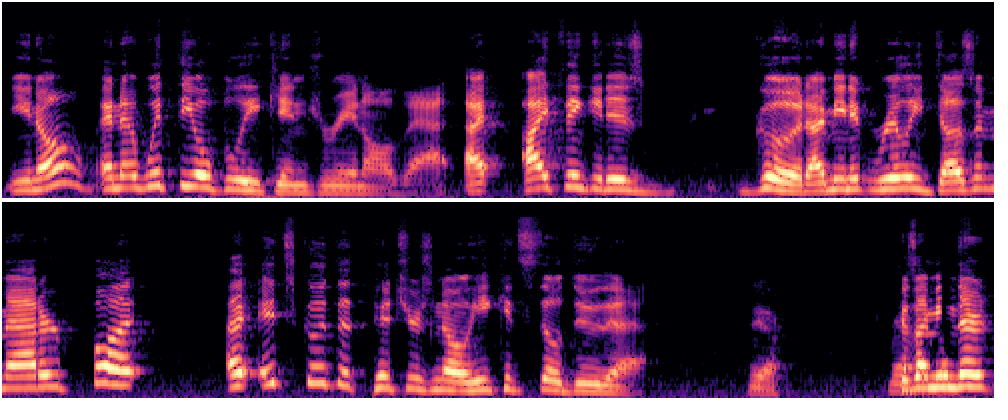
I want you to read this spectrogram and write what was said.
you know? And uh, with the oblique injury and all that. I I think it is good. I mean it really doesn't matter, but uh, it's good that pitchers know he can still do that. Yeah. Because I mean, there.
